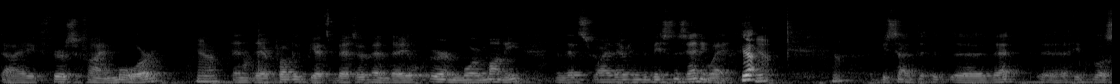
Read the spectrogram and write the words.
diversify more Yeah. and their product gets better, then they'll earn more money, and that's why they're in the business anyway. Yeah. Yeah. Yeah. Besides th- uh, that, uh, it was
